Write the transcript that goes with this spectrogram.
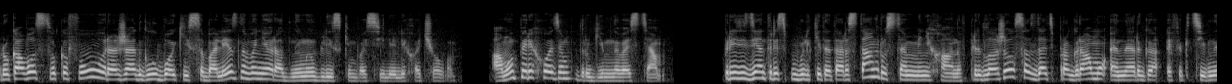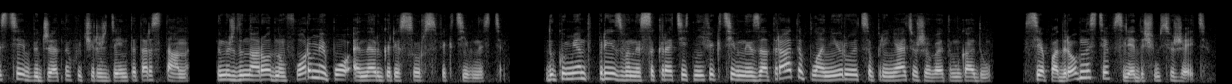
Руководство КФУ выражает глубокие соболезнования родным и близким Василия Лихачева. А мы переходим к другим новостям. Президент Республики Татарстан Рустам Миниханов предложил создать программу энергоэффективности бюджетных учреждений Татарстана на Международном форуме по энергоресурс-эффективности. Документ, призванный сократить неэффективные затраты, планируется принять уже в этом году. Все подробности в следующем сюжете.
